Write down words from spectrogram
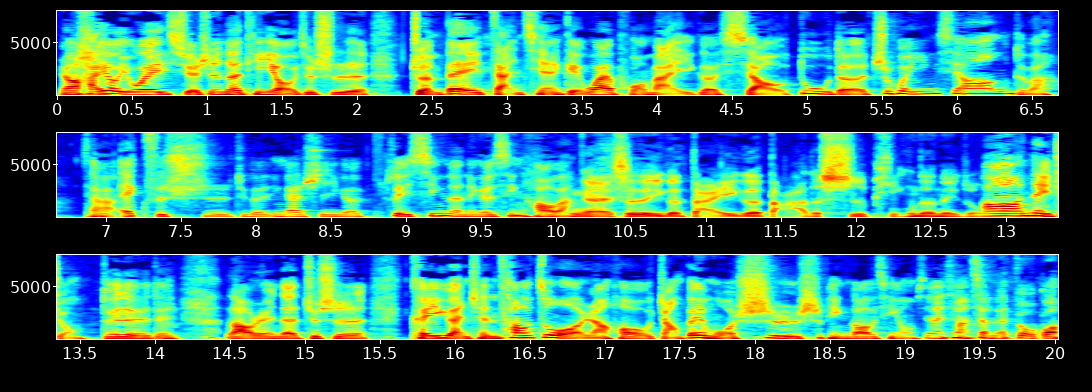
然后还有一位学生的听友，就是准备攒钱给外婆买一个小度的智慧音箱，对吧？叫 X 十，这个应该是一个最新的那个型号吧应？该是一个带一个大的视频的那种。哦，那种，对对对，老人的就是可以远程操作，然后长辈模式、视频高清。我们现在像像在做广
